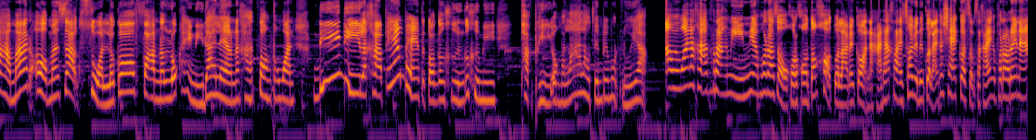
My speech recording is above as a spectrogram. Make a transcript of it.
สามารถออกมาจากสวนแล้วก็ฟาร์มนรกแห่งนี้ได้แล้วนะคะ ตอนกลางวันดีดีราคาแพงๆแต่ตอนกลางคืนก็คือมีผักผีออกมาล่าเราเต็มไปหมดเลยอะเอาเป็นว่านะคะ ครั้งนี้เนี่ยพวกเราสองคนคงต้องขอตัวลาไปก่อนนะคะ ถ้าใครชอบอย่าลืมกดไลค์กดแชร์กด subscribe กับพวกเราด้วยนะ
